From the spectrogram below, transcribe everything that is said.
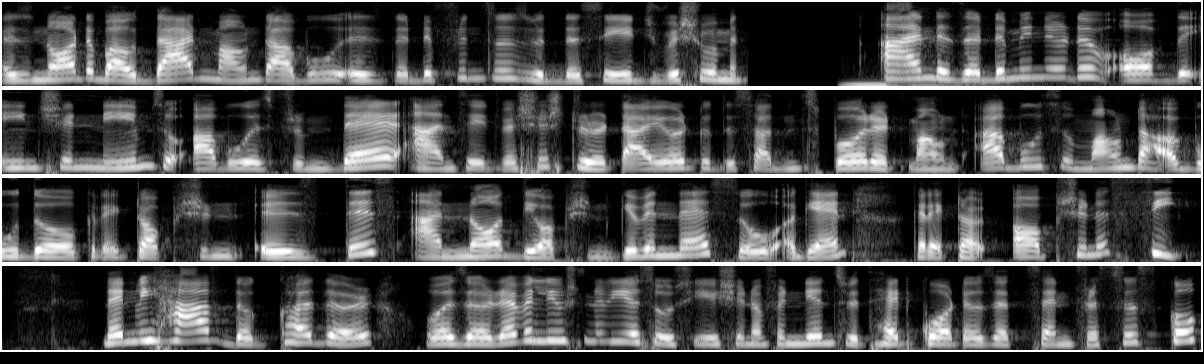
is not about that. Mount Abu is the differences with the sage Vishwamitra and is a diminutive of the ancient name. So Abu is from there and Sage Vashishta retired to the southern spur at Mount Abu. So Mount Abu, the correct option is this and not the option given there. So again, correct option is C. Then we have the Ghadar was a revolutionary association of Indians with headquarters at San Francisco.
